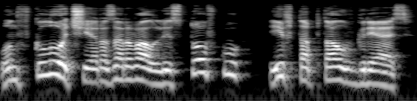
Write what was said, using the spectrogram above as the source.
Он в клочья разорвал листовку и втоптал в грязь.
